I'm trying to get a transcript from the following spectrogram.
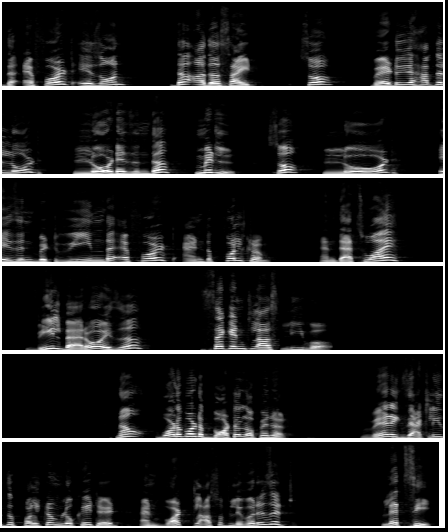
the effort is on the other side. So where do you have the load? Load is in the middle. So load is in between the effort and the fulcrum. And that's why wheelbarrow is a second class lever. Now, what about a bottle opener? Where exactly is the fulcrum located and what class of lever is it? Let's see.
